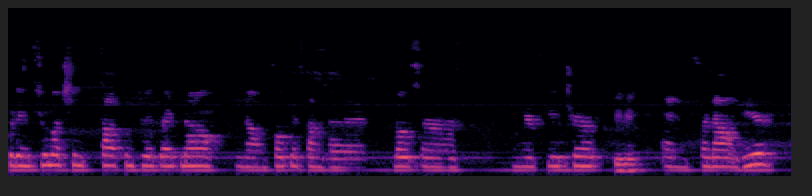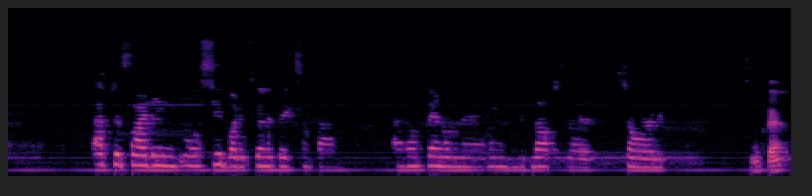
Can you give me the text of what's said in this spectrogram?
putting too much in- thought into it right now. You know, I'm focused on the closer near future, Mhm. and for now I'm here. After fighting, we'll see, but it's going to take some time. I don't plan on uh, hanging the gloves uh, so early. Okay.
